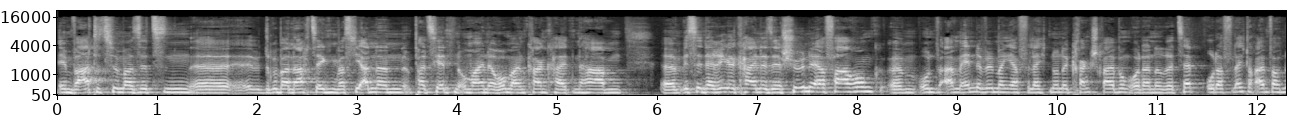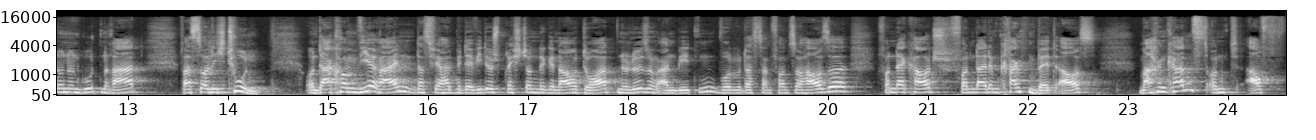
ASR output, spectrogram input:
im Wartezimmer sitzen, äh, drüber nachdenken, was die anderen Patienten um einen herum an Krankheiten haben, ähm, ist in der Regel keine sehr schöne Erfahrung. Ähm, und am Ende will man ja vielleicht nur eine Krankschreibung oder ein Rezept oder vielleicht auch einfach nur einen guten Rat. Was soll ich tun? Und da kommen wir rein, dass wir halt mit der Videosprechstunde genau dort eine Lösung anbieten, wo du das dann von zu Hause, von der Couch, von deinem Krankenbett aus machen kannst und auf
